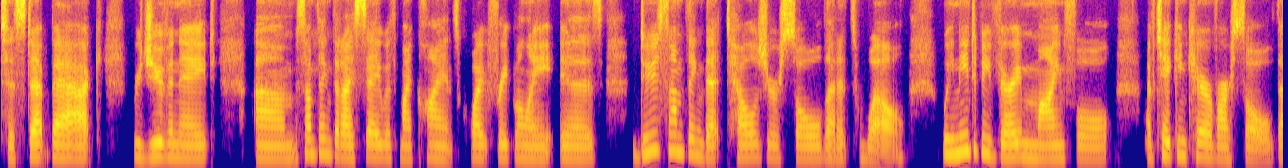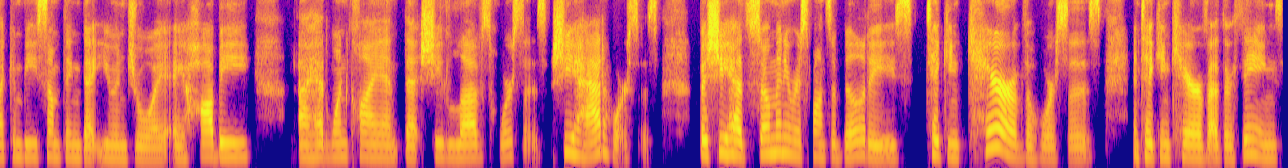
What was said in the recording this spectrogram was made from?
to step back, rejuvenate. Um, something that I say with my clients quite frequently is do something that tells your soul that it's well. We need to be very mindful of taking care of our soul. That can be something that you enjoy, a hobby, I had one client that she loves horses. She had horses, but she had so many responsibilities taking care of the horses and taking care of other things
